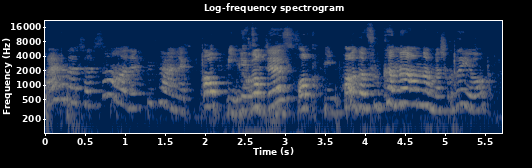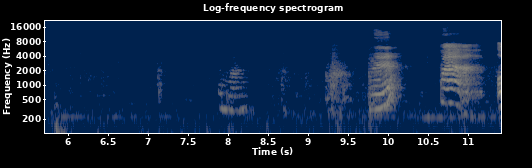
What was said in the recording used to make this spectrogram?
Arkadaşlar son olarak bir tane Hop bir getireceğiz. Hop bir. O da Furkan'a ondan başka da yok. Hemen. Ne? Ha, o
